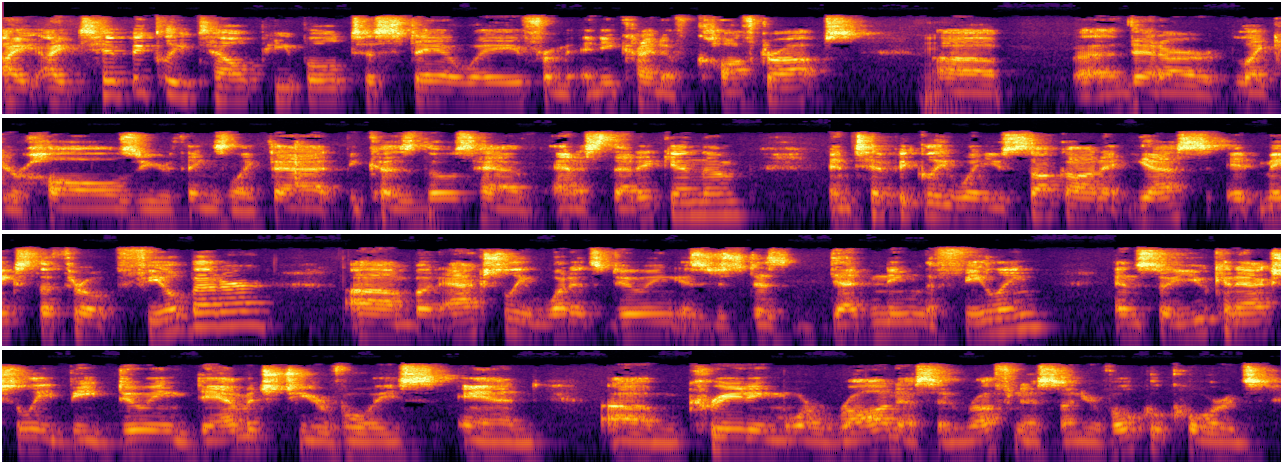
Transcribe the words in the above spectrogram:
I, I, typically tell people to stay away from any kind of cough drops. Mm-hmm. Uh, uh, that are like your halls or your things like that because those have anesthetic in them. And typically, when you suck on it, yes, it makes the throat feel better, um, but actually, what it's doing is just, just deadening the feeling. And so you can actually be doing damage to your voice and um, creating more rawness and roughness on your vocal cords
